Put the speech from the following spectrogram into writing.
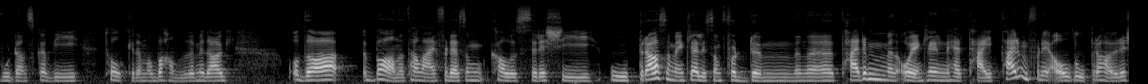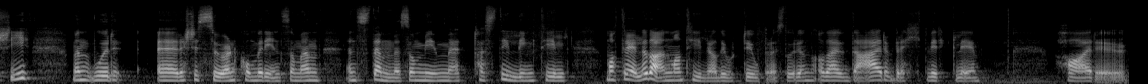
hvordan skal vi tolke dem og behandle dem i dag. Og da banet han vei for det som kalles regiopera, som egentlig er litt sånn fordømmende term, men, og egentlig en helt teit term, fordi all opera har jo regi. Men hvor eh, regissøren kommer inn som en, en, stemme som mye mer tar stilling til materiellet da, enn man tidligere hadde gjort i operahistorien. Og det er jo der Brecht virkelig har eh,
